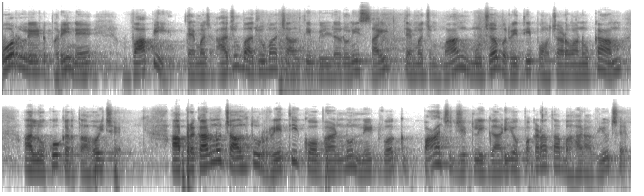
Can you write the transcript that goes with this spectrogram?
ઓવરલેડ ભરીને વાપી તેમજ આજુબાજુમાં ચાલતી બિલ્ડરોની સાઇટ તેમજ માંગ મુજબ રેતી પહોંચાડવાનું કામ આ લોકો કરતા હોય છે. આ પ્રકારનું ચાલતું રેતી કૌભાંડનું નેટવર્ક પાંચ જેટલી ગાડીઓ પકડાતા બહાર આવ્યું છે.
